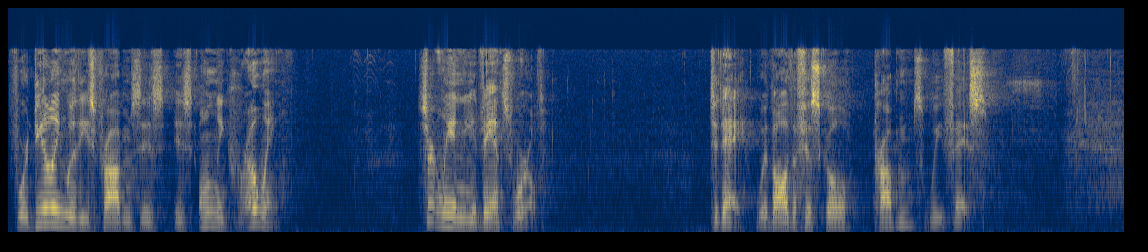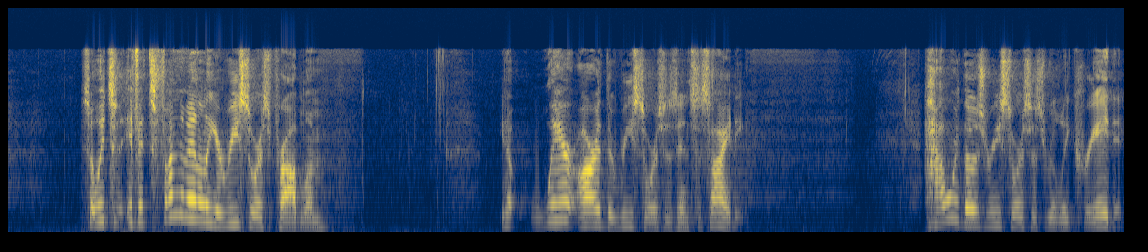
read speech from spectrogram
for dealing with these problems is, is only growing, certainly in the advanced world today, with all the fiscal problems we face. So it's, if it's fundamentally a resource problem, you know, where are the resources in society? How are those resources really created?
